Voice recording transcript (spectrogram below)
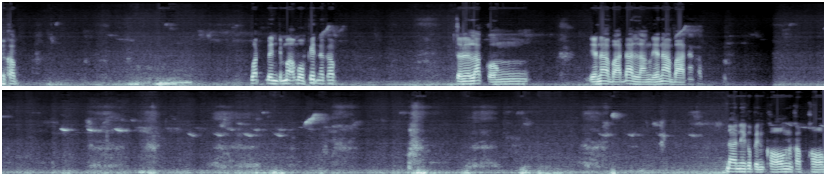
นะครับ วัดเบญจมบพิตรนะครับสัญลักษณ์ของเหรียญหน้าบาทด้านหลังเหรียญหน้าบาทนะครับ ด้านนี้ก็เป็นคลองนะครับคลอง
